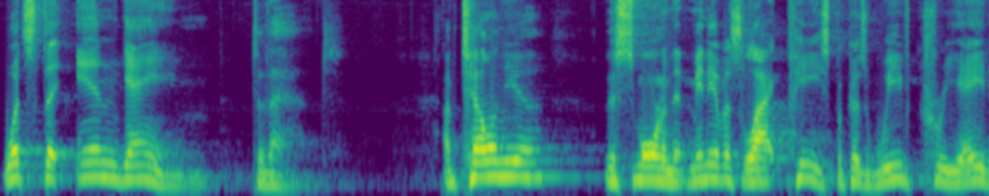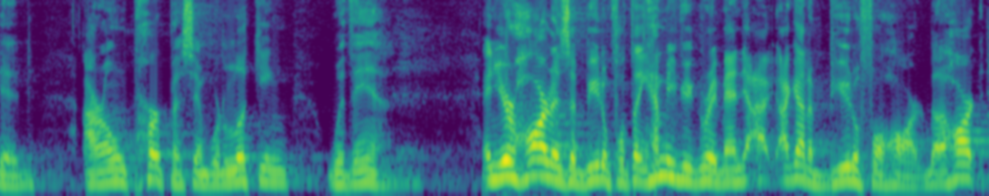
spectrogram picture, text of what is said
What's the end game to that? I'm telling you this morning that many of us lack peace because we've created our own purpose and we're looking within. And your heart is a beautiful thing. How many of you agree, man? I, I got a beautiful heart. The heart,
